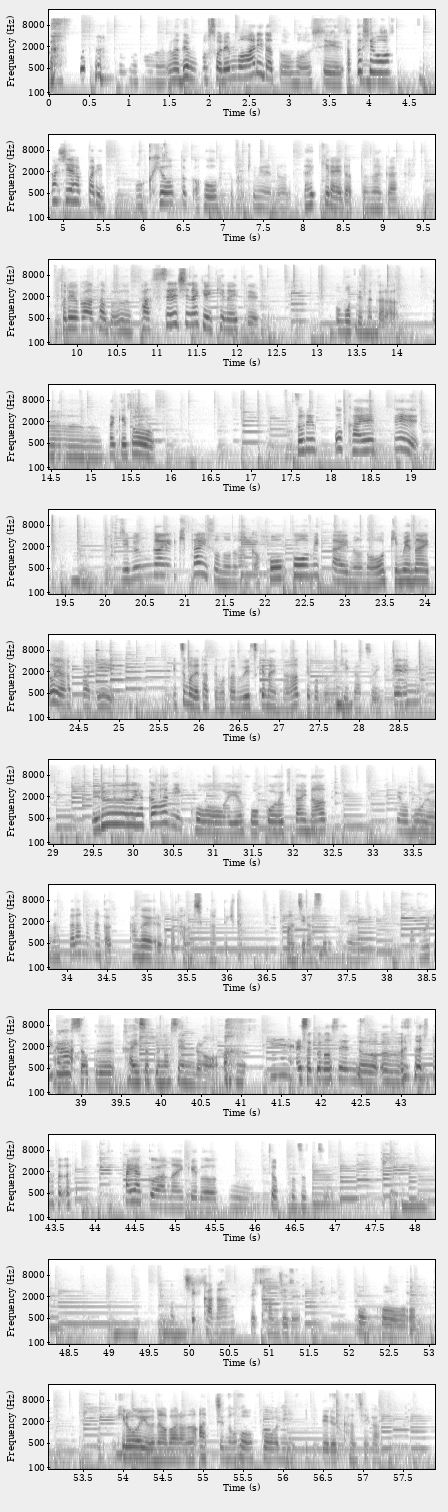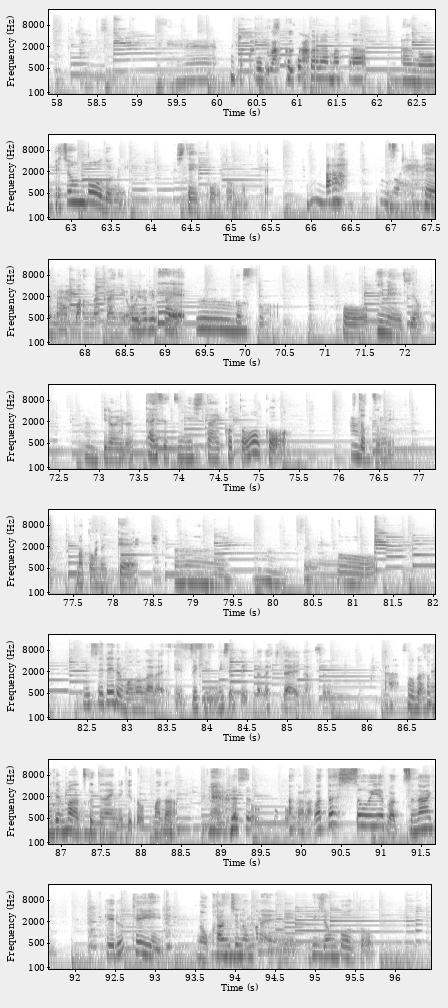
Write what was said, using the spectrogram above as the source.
まあでもそれもありだと思うし私も昔やっぱり目標とか抱負とか決めるの大嫌いだった。なんかそれは多分達成しなきゃいけないって思ってたから。うん。だけどそれを変えて自分が行きたいそのなん。か方向みたいなのを決めないとやっぱりいつまでたってもたどり着けないん。だなってことに気がついて、緩やかにこういう方向行きたいなって思うようになったらなん。か考えるのが楽しくなってきた感じがするのでこれが、速快速の線路。ね。快速の線路、うん、早くはないけど、うん、ちょっとずつ。こっちかなって感じで。方向を。広い海原のあっちの方向に行ってる感じが。なんかこここからまたあのビジョンボードにしていこうと思って、あそテーマを真ん中に置いてうん。そうそうこうイメージをうん。いろいろ大切にしたいことをこう一つにまとめて、うん、うん。ねそ見せれるものならえぜひ見せていただきたいなそれ。うあそうだね。でまだ作ってないんだけどまだ、ここかあら。私そういえばつなげる経緯の漢字の前にビジョンボードを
